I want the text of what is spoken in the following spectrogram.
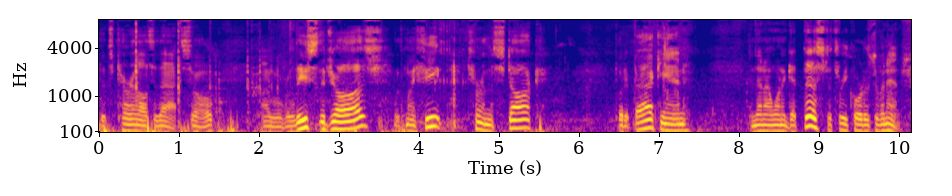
that's parallel to that. So I will release the jaws with my feet, turn the stock, put it back in, and then I want to get this to three quarters of an inch.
